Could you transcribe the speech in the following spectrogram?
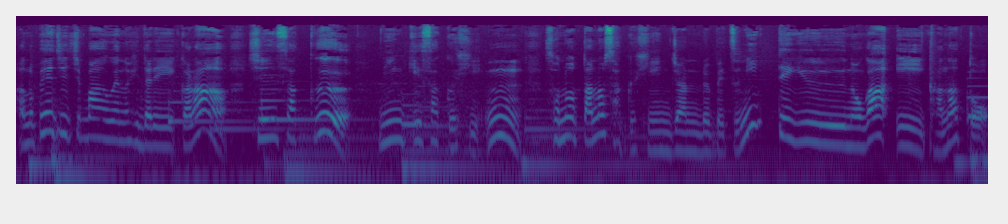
あのページ一番上の左から新作人気作品その他の作品ジャンル別にっていうのがいいかなと。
